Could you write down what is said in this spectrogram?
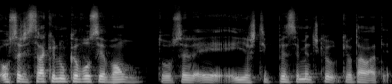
Ou seja, será que eu nunca vou ser bom? Ou é, é este tipo de pensamentos que eu estava a ter.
